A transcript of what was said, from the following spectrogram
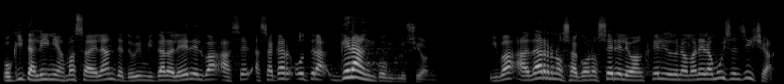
poquitas líneas más adelante, te voy a invitar a leer, él va a, sacar otra gran conclusión. Y va a darnos a conocer el Evangelio de una manera muy sencilla.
